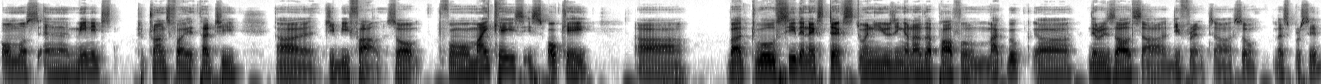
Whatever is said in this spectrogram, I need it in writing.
almost a minute to transfer a 30 uh, GB file so for my case it's okay uh, but we'll see the next text when using another powerful MacBook. Uh, the results are different uh, so let's proceed.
